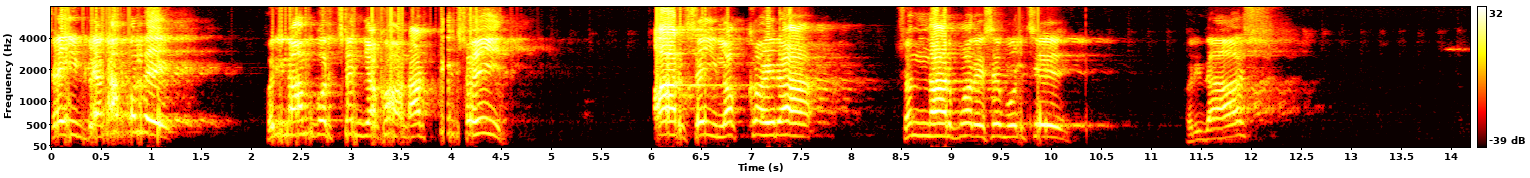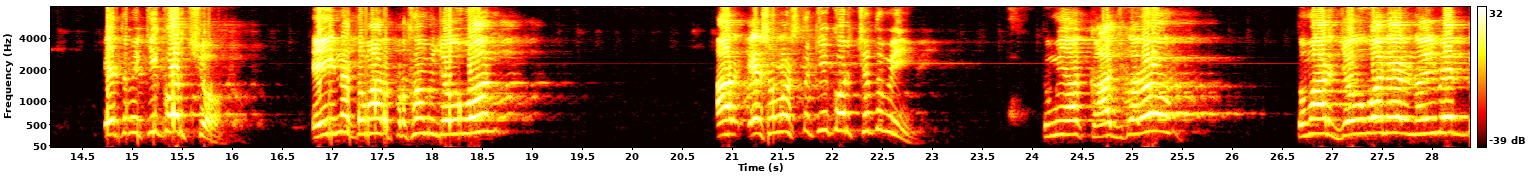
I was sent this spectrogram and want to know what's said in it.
সেই বেনাপোলে হরিনাম করছেন যখন আর্থিক সহিত, আর সেই লক্ষ্যহীরা সন্ধ্যার পর এসে বলছে, হরিদাস, এ তুমি কি করছ? এই না তোমার প্রথম যৌবন আর এ সমস্ত কি করছ তুমি? তুমি এক কাজ করো, তোমার যৌবনের নৈবেদ্য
